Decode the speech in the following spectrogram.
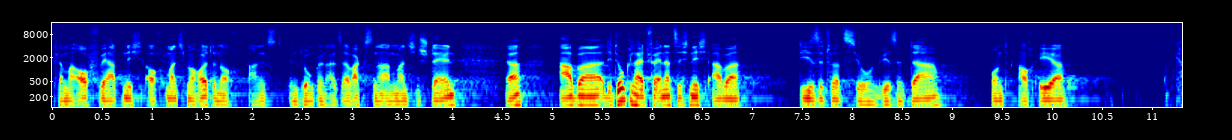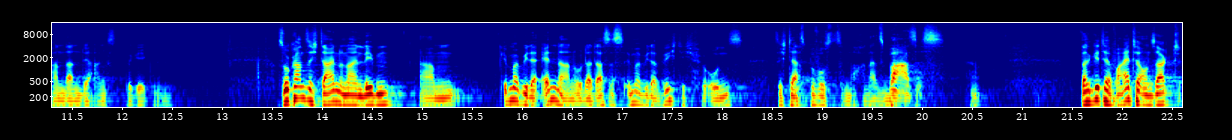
Klammer auf, wer hat nicht auch manchmal heute noch Angst im Dunkeln als Erwachsener an manchen Stellen. Ja? Aber die Dunkelheit verändert sich nicht, aber die Situation. Wir sind da und auch er kann dann der Angst begegnen. So kann sich dein und dein Leben ähm, immer wieder ändern oder das ist immer wieder wichtig für uns, sich das bewusst zu machen als Basis. Dann geht er weiter und sagt,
